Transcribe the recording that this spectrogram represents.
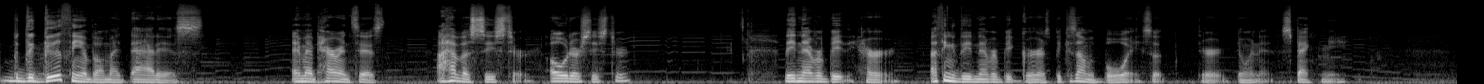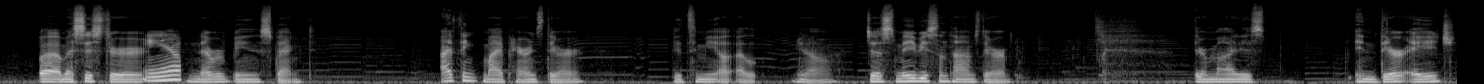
but the good thing about my dad is and my parents is I have a sister, older sister. They never beat her. I think they never beat girls because I'm a boy, so they're doing it, spank me. But my sister Yeah. never been spanked. I think my parents they are good to me. I, I, you know, just maybe sometimes their their mind is in their age,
